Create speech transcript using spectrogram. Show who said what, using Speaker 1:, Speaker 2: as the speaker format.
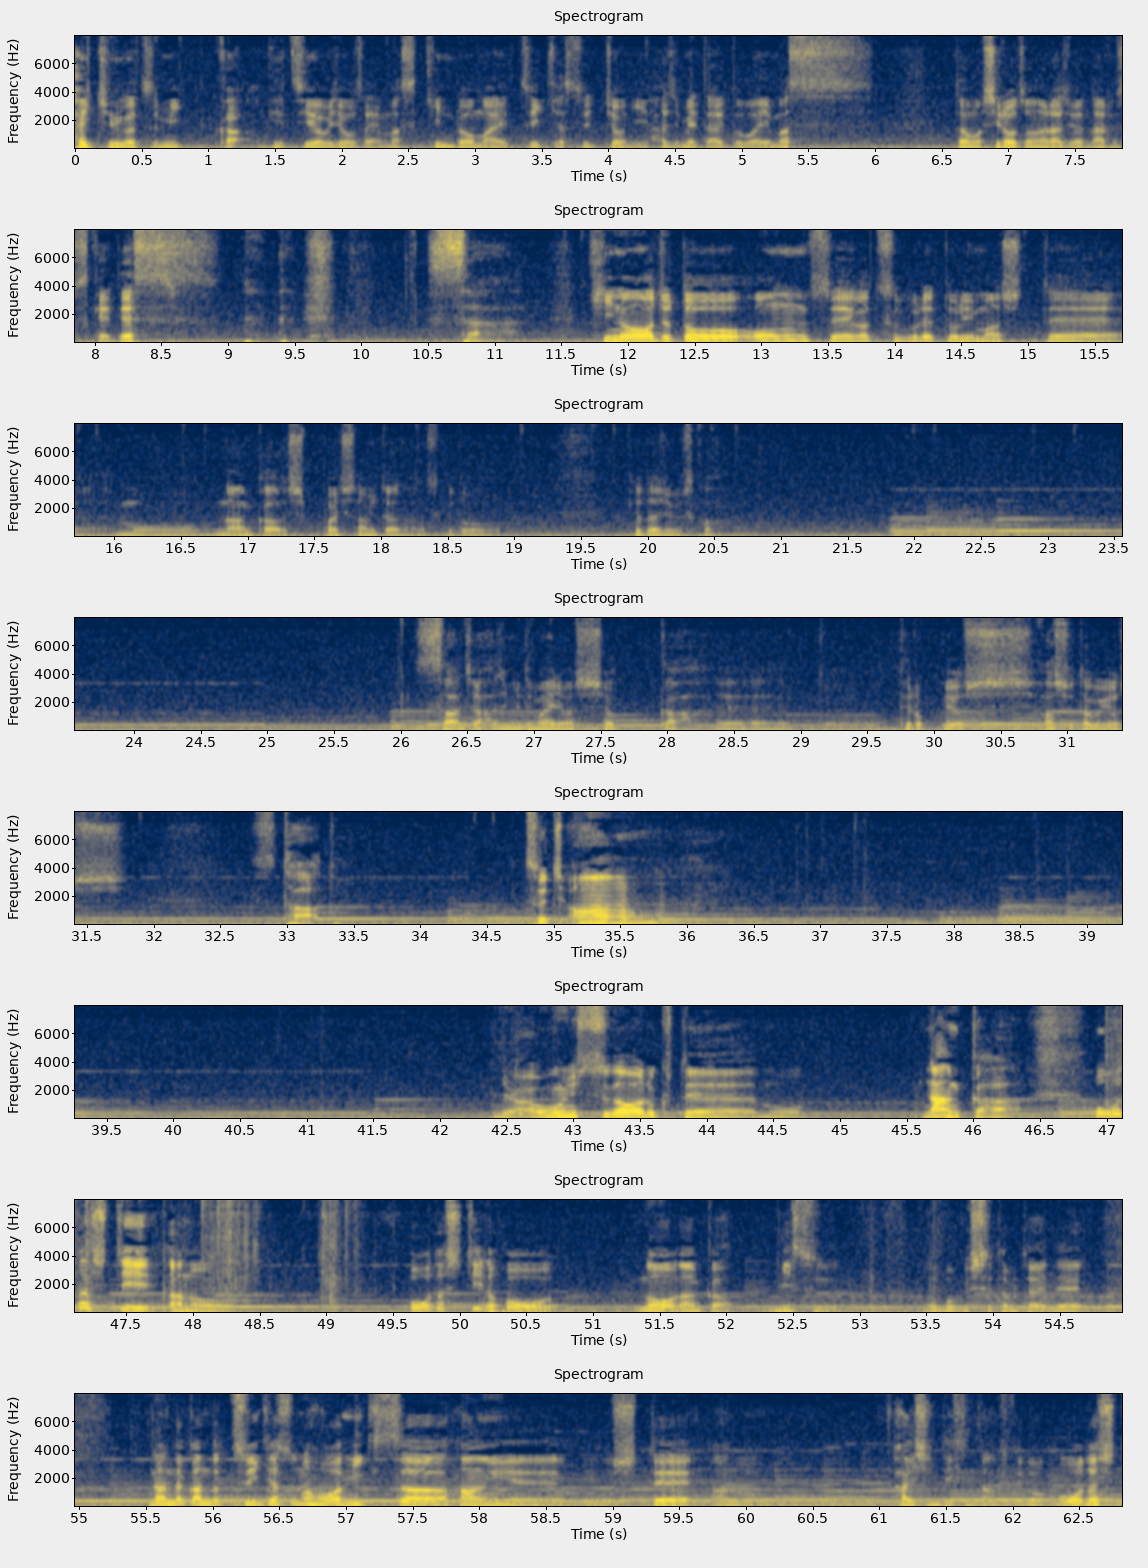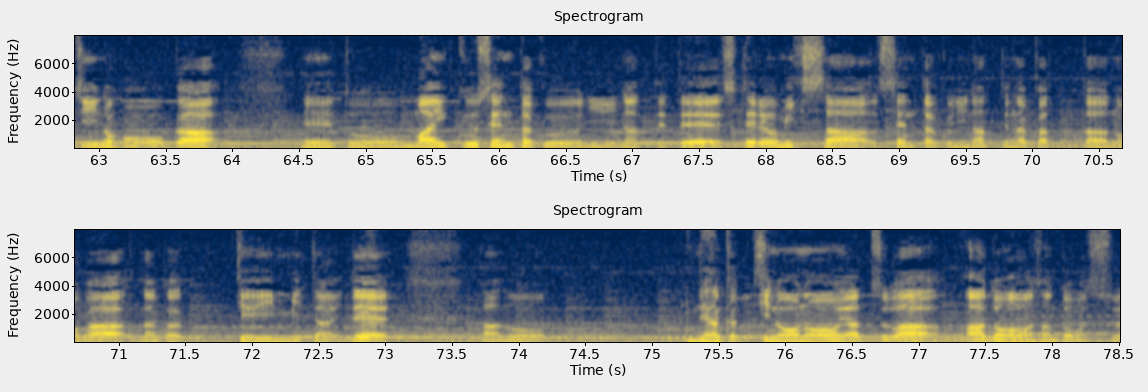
Speaker 1: はい10月3日月曜日でございます。勤労前ツイキャスジョニー始めたいと思います。どうも素人のラジオなるすけです。さあ昨日はちょっと音声が潰れておりましてもうなんか失敗したみたいなんですけど今日大丈夫ですか？さあじゃあ始めてまいりましょうか。えー、テロップよし。ハッシュタグよし。スタート。通知オン。いや音質が悪くてもうなんか Audacity あの Audacity の方のなんかミスを僕してたみたいでなんだかんだツイキャスの方はミキサー反映をしてあの配信できてたんですけど Audacity の方がえーと、マイク選択になっててステレオミキサー選択になってなかったのがなんか原因みたいであのでなんか昨日のやつはあどうもママさんどうもです。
